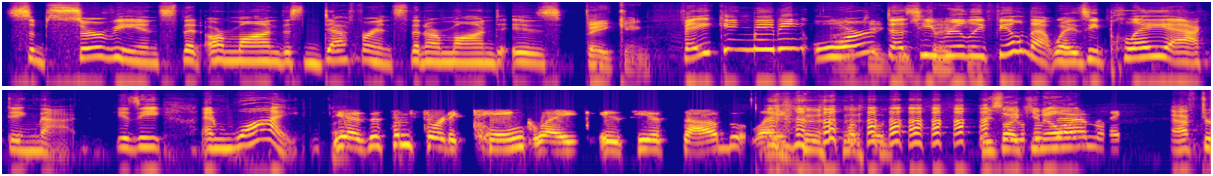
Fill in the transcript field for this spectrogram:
subservience that Armand, this deference that Armand is Faking. faking, maybe, or does he really feel that way? Is he play acting that? Is he, and why? Yeah, is this some sort of kink? Like, is he a sub? Like, He's like, you know them? what? Like, After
